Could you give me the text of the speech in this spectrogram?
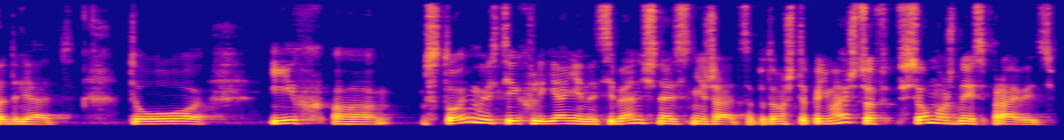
подряд, то их э, стоимость и их влияние на тебя начинает снижаться, потому что ты понимаешь, что все можно исправить.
